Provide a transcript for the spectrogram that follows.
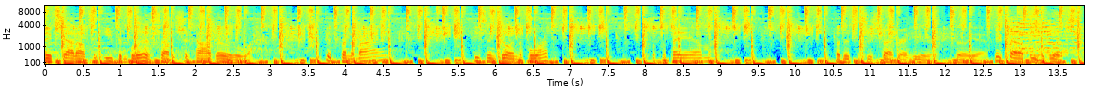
Big shout out to Ethan Bliss out of Chicago. Good friend of mine. He's enjoying the fourth with the fam. But this is his track right here. So yeah, big shout out to Ethan Bliss.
